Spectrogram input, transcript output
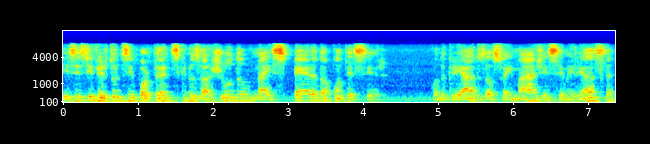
Existem virtudes importantes que nos ajudam na espera do acontecer. Quando criados à sua imagem e semelhança,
